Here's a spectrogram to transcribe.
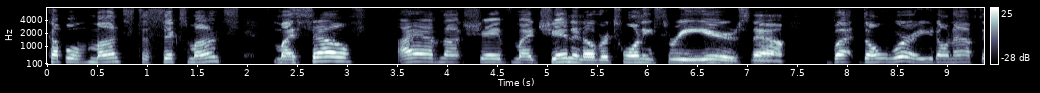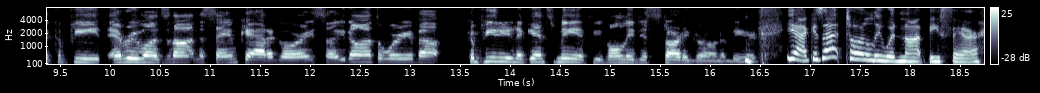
couple of months to six months. Myself, I have not shaved my chin in over 23 years now. But don't worry, you don't have to compete. Everyone's not in the same category. So you don't have to worry about competing against me if you've only just started growing a beard. yeah, because that totally would not be fair.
